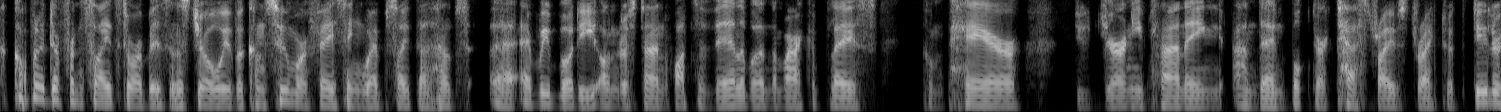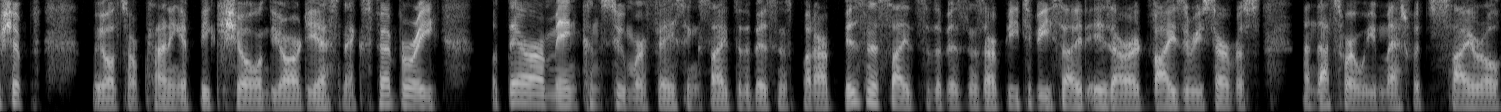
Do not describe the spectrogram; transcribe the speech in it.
A couple of different sides to our business, Joe. We have a consumer facing website that helps uh, everybody understand what's available in the marketplace, compare, do journey planning, and then book their test drives direct with the dealership. We also are planning a big show on the RDS next February. But they're our main consumer facing sides of the business. But our business sides of the business, our B2B side, is our advisory service. And that's where we met with SIRO,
